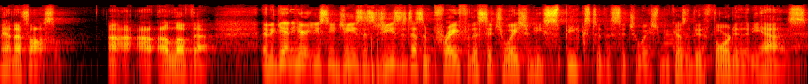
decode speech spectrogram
Man, that's awesome. I, I, I love that. And again, here you see Jesus. Jesus doesn't pray for the situation, he speaks to the situation because of the authority that he has.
